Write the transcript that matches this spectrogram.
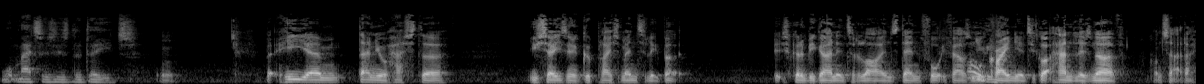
What matters is the deeds. But he, um, Daniel has to, you say he's in a good place mentally, but it's going to be going into the Lions Den, 40,000 Oh, Ukrainians. He's got to handle his nerve on Saturday.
